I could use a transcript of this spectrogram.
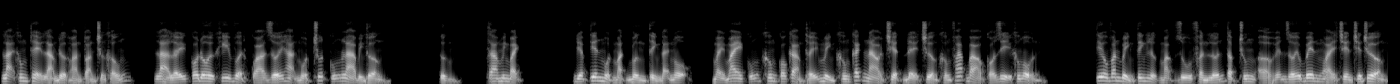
lại không thể làm được hoàn toàn trường khống, là lấy có đôi khi vượt quá giới hạn một chút cũng là bình thường. Ừ m ta minh bạch điệp tiên một mặt bừng tỉnh đại ngộ, mảy may cũng không có cảm thấy mình không cách nào triệt để trường khống pháp bảo có gì không ổn. Tiêu văn bình tinh lực mặc dù phần lớn tập trung ở huyện giới bên ngoài trên chiến trường,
